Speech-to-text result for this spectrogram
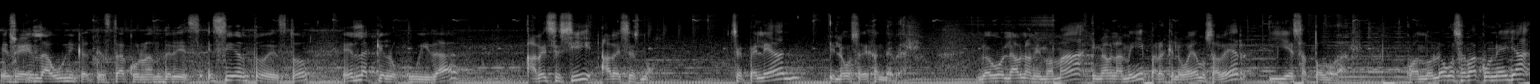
es que es la única que está con Andrés. ¿Es cierto esto? ¿Es la que lo cuida? A veces sí, a veces no. Se pelean y luego se dejan de ver. Luego le habla a mi mamá y me habla a mí para que lo vayamos a ver y es a todo dar. Cuando luego se va con ella,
